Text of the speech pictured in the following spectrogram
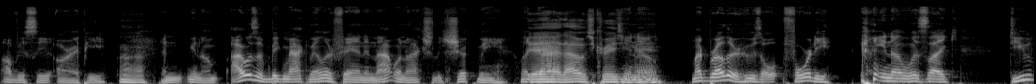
obviously R.I.P. Uh-huh. And you know, I was a big Mac Miller fan, and that one actually shook me. Like yeah, that, that, was crazy, you know, my brother who's old, forty, you know, was like. Do you?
